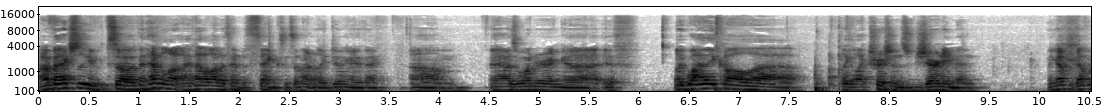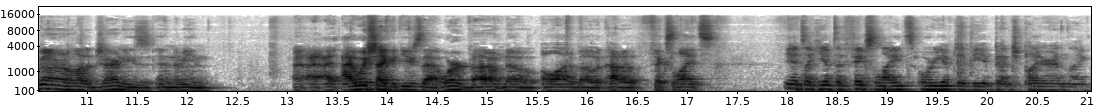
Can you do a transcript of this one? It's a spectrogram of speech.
I've actually so I've been having a lot. I've had a lot of time to think since I'm not really doing anything. Um, and I was wondering uh, if like why they call uh, like electricians journeymen. Like I've I've gone on a lot of journeys, and I mean, I, I I wish I could use that word, but I don't know a lot about how to fix lights. Yeah, it's like you have to fix lights or you have to be a bench player and like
